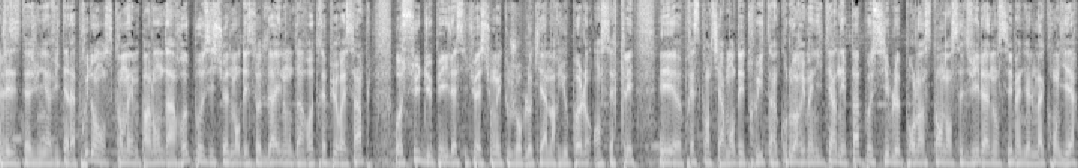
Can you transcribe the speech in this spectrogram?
Les États-Unis invitent à la prudence quand même, parlant d'un repositionnement des soldats et non d'un retrait pur et simple. Au sud du pays, la situation est toujours bloquée à Mariupol, encerclée et euh, presque entièrement détruite. Un couloir humanitaire n'est pas possible pour l'instant dans cette ville annoncé Emmanuel Macron hier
